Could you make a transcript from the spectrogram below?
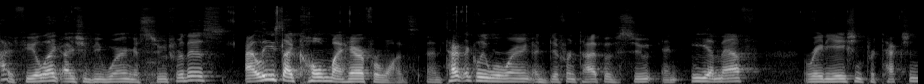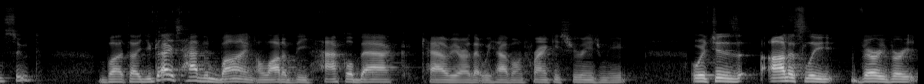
I feel like I should be wearing a suit for this. At least I combed my hair for once. And technically we're wearing a different type of suit, an EMF radiation protection suit. But uh, you guys have been buying a lot of the hackleback caviar that we have on Frankie's Free Range Meat, which is honestly very, very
